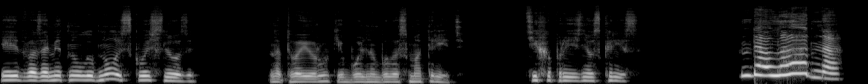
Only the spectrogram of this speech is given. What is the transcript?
Я едва заметно улыбнулась сквозь слезы. — На твои руки больно было смотреть, — тихо произнес Крис. — Да ладно!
